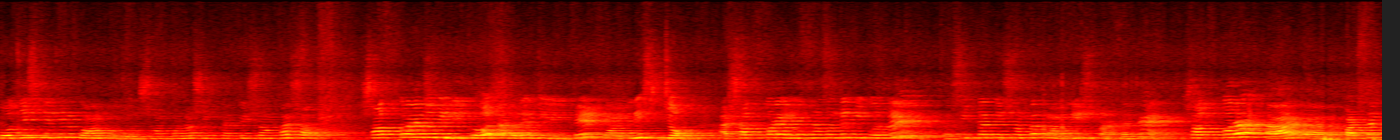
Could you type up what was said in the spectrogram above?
পঁচিশ কেজির কম ওজন সম্পন্ন শিক্ষার্থীর সংখ্যা শত- শতকরা যদি লিখো তাহলে কি লিখবে পঁয়ত্রিশ জন আর শতকরা সংখ্যা হ্যাঁ? আর পার্সেন্ট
